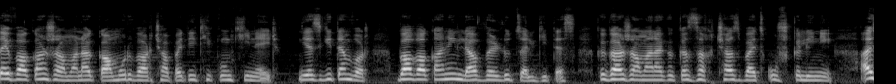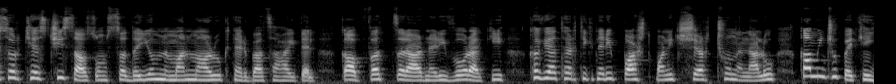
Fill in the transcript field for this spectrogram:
տևական ժամանակ ամուր վարչապետի թիկունքին էիր։ Ես գիտեմ, որ բավականին լավ վերլուծել գիտես։ Կգա ժամանակը կզղջաս, բայց ուշ կլինի։ Այսօր քեզ չի սազում ՍԴ-ում նման մարուկներ բացահայտել, կապված ծրարների որակի, քվյաթերթիկների պաշտպանիչ շերտ չունենալու կամ ինչու պետք է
